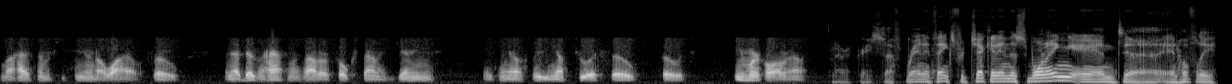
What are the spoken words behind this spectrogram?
the highest number she's seen in a while. So, and that doesn't happen without our folks down at Jennings, anything else leading up to us. So, so it's teamwork all around. All right, great stuff, Brandon. Thanks for checking in this morning, and uh, and hopefully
